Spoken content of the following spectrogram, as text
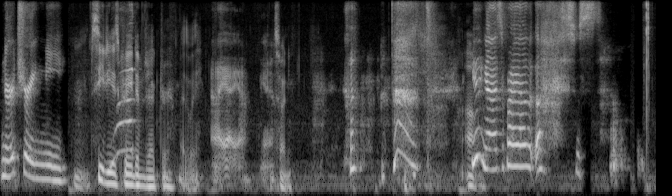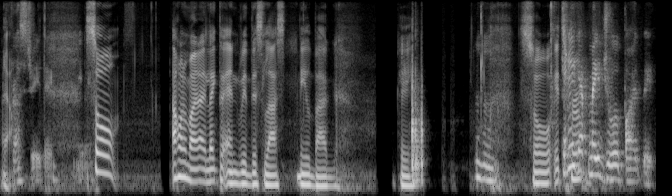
nurturing me?" Mm. CD is creative director, by the way. Ah, yeah, yeah, yeah. Sorry. Yun nga, so parang, uh, it's just Yeah. frustrating. Anyway. So, ako naman, I'd like to end with this last mailbag. Okay. Mhm. So, it's Can I get my jewel pod? Wait.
